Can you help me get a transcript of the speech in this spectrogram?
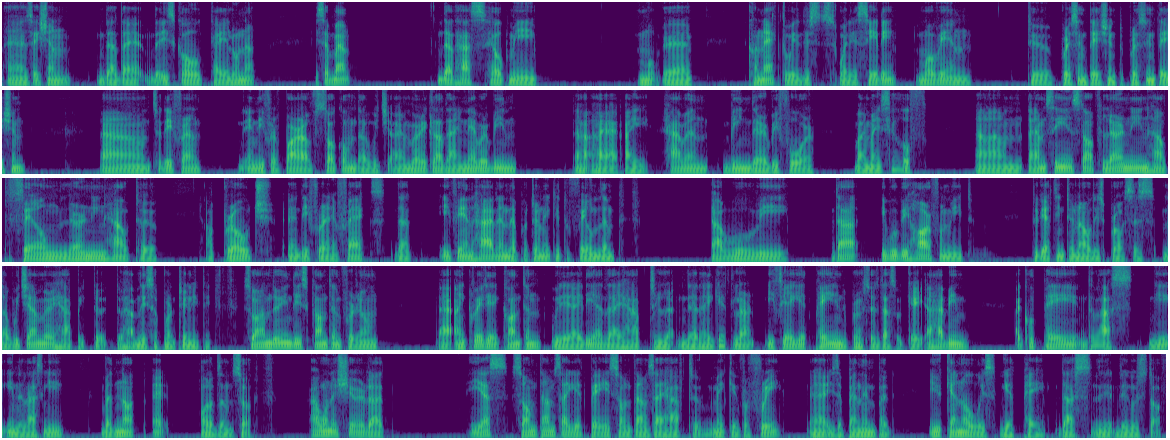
uh, section that, I, that is called Calle Luna. It's a band that has helped me uh, connect with this with the city, moving to presentation to presentation, um, to different in different part of Stockholm that which I'm very glad that I never been uh, I I haven't been there before by myself. Um, I'm seeing stuff, learning how to film, learning how to approach uh, different effects that if I had an opportunity to film them, that would be that it would be hard for me to to getting to know this process, that which I'm very happy to to have this opportunity. So I'm doing this content for them uh, I'm creating content with the idea that I have to learn, that I get learn. If I get paid in the process, that's okay. I have been, I got paid the last gig in the last gig, but not uh, all of them. So I want to share that. Yes, sometimes I get paid. Sometimes I have to make it for free. Uh, it's dependent, but you can always get paid. That's the, the good stuff.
